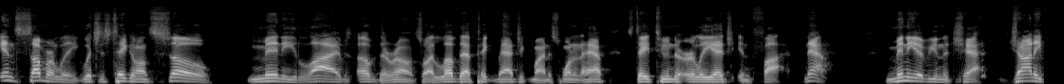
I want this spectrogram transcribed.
in Summer League, which has taken on so many lives of their own. So I love that pick Magic minus one and a half. Stay tuned to Early Edge in five. Now, many of you in the chat, Johnny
